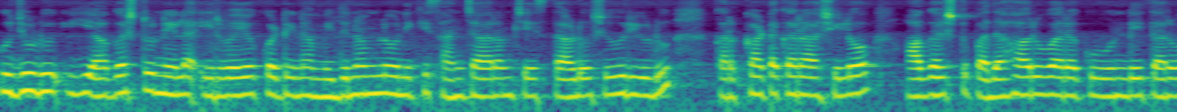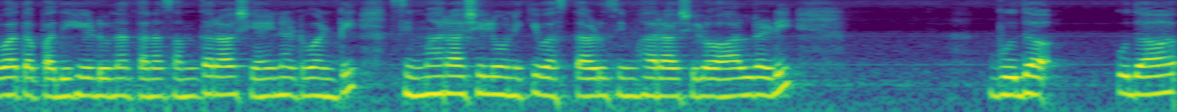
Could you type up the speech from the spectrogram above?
కుజుడు ఈ ఆగస్టు నెల ఇరవై ఒకటిన మిథునంలోనికి సంచారం చేస్తాడు. సూర్యుడు కర్కాటక రాశిలో ఆగస్టు పదహారు వరకు ఉండి తర్వాత పదిహేడున తన సొంత రాశి అయినటువంటి సింహరాశిలోనికి వస్తాడు. సింహరాశిలో ఆల్రెడీ బుధ ఉదా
